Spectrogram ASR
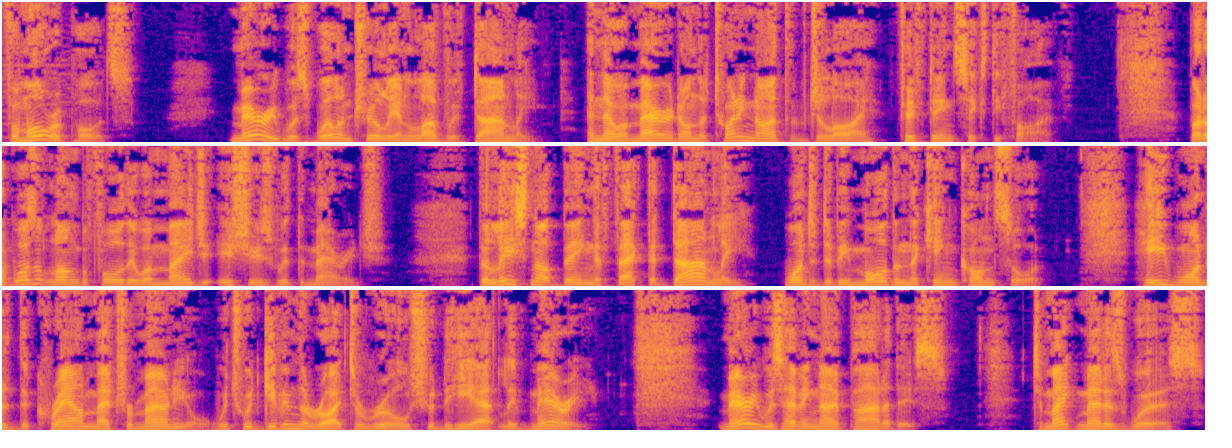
From all reports, Mary was well and truly in love with Darnley, and they were married on the 29th of July, 1565. But it wasn't long before there were major issues with the marriage, the least not being the fact that Darnley wanted to be more than the king consort. He wanted the crown matrimonial, which would give him the right to rule should he outlive Mary. Mary was having no part of this. To make matters worse,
